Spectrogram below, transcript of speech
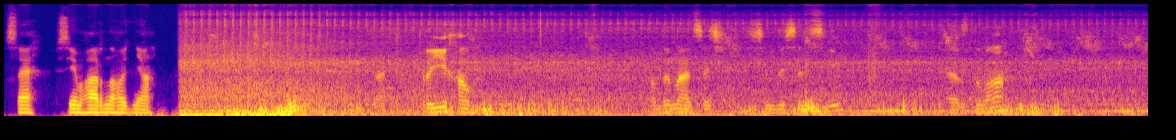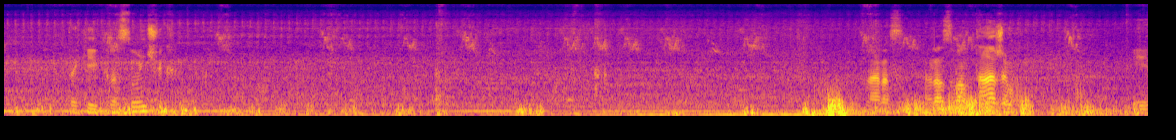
Все, всім гарного дня. Так, приїхав 1177 С2. Такий красунчик. Зараз розвантажимо і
